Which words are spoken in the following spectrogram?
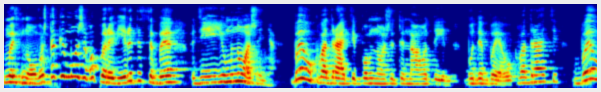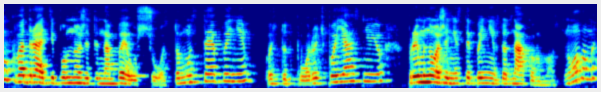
ми знову ж таки можемо перевірити себе дією множення b у квадраті помножити на 1 буде b у квадраті, b у квадраті помножити на b у шостому степені, ось тут поруч пояснюю, при множенні степенів з однаковими основами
